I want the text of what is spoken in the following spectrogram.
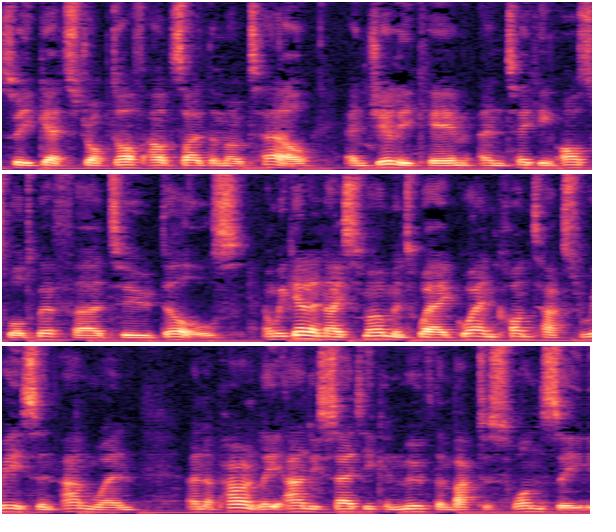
So he gets dropped off outside the motel, and Jilly came and taking Oswald with her to Dulles. And we get a nice moment where Gwen contacts Rhys and Anwen, and apparently Andy said he can move them back to Swansea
